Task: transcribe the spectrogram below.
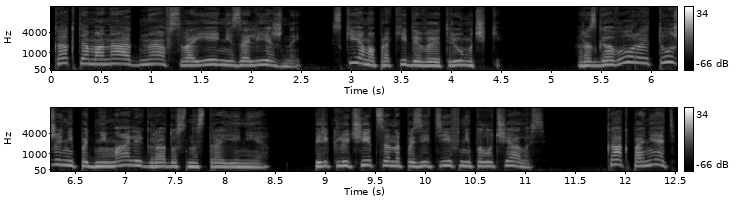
Как там она одна в своей незалежной, с кем опрокидывает рюмочки? Разговоры тоже не поднимали градус настроения. Переключиться на позитив не получалось. Как понять,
